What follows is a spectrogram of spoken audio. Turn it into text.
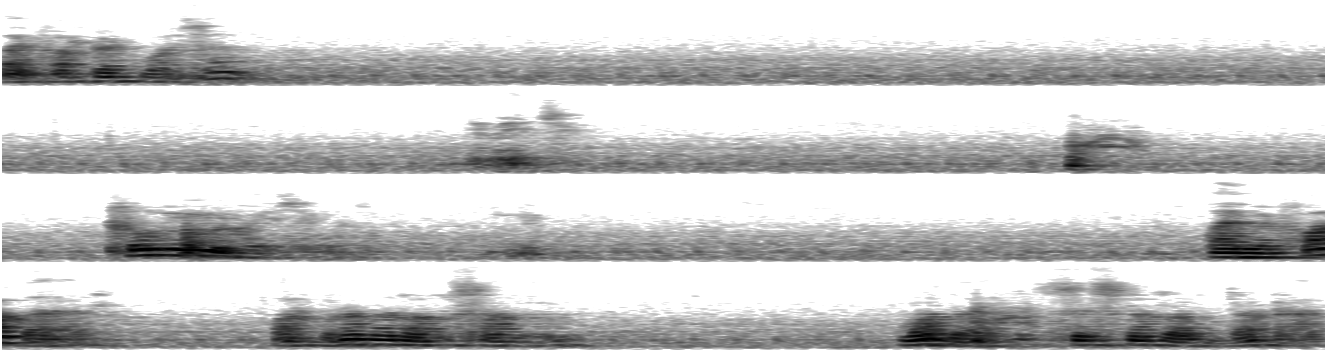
I forget myself. Truly amazing. I am a father or brother or son, mother, sister or daughter,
